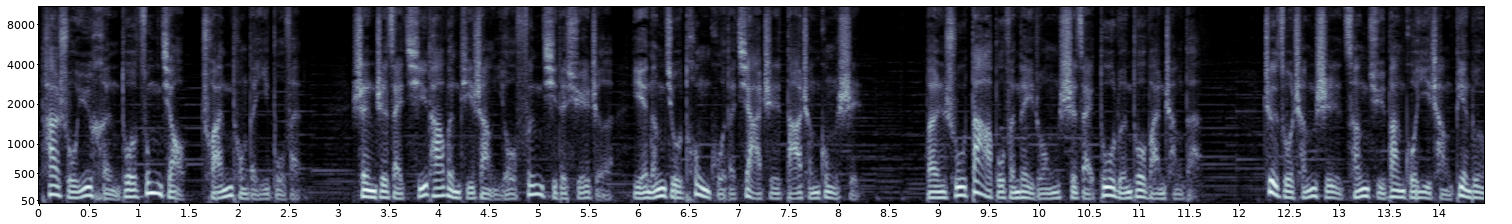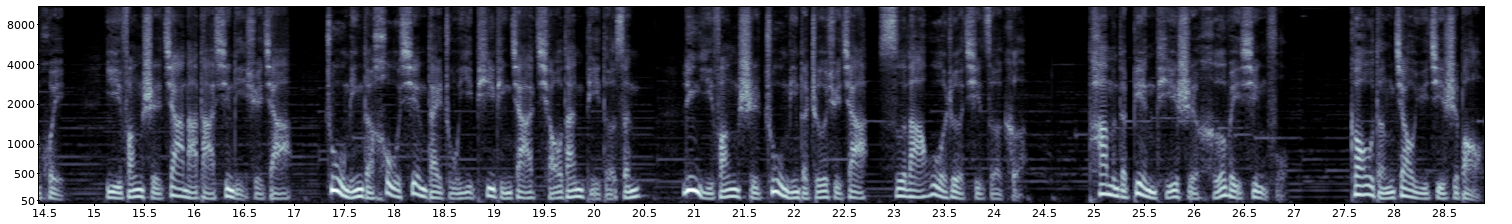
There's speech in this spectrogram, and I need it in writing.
它属于很多宗教传统的一部分，甚至在其他问题上有分歧的学者也能就痛苦的价值达成共识。本书大部分内容是在多伦多完成的，这座城市曾举办过一场辩论会，一方是加拿大心理学家、著名的后现代主义批评家乔丹·彼得森。另一方是著名的哲学家斯拉沃热奇泽克，他们的辩题是何谓幸福。高等教育纪事报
